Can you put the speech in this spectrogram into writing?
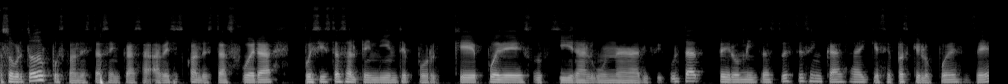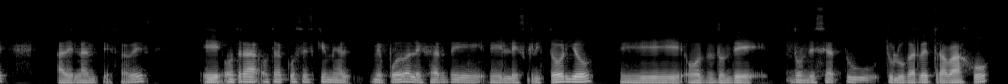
sobre todo, pues cuando estás en casa, a veces cuando estás fuera, pues sí estás al pendiente porque puede surgir alguna dificultad, pero mientras tú estés en casa y que sepas que lo puedes hacer, adelante, ¿sabes? Eh, otra, otra cosa es que me, me puedo alejar de, del escritorio eh, o de donde, donde sea tu, tu lugar de trabajo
